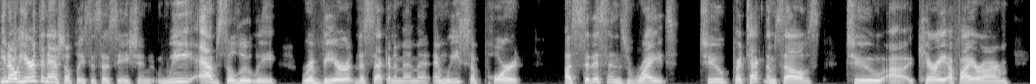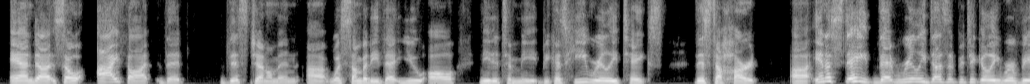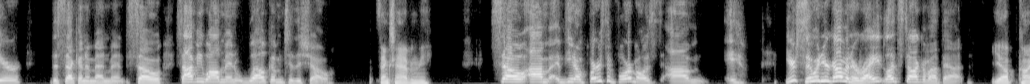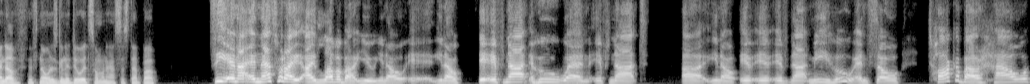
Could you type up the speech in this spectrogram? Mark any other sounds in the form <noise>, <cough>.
You know, here at the National Police Association, we absolutely revere the Second Amendment and we support a citizen's right to protect themselves, to uh, carry a firearm. And uh, so I thought that this gentleman uh, was somebody that you all needed to meet because he really takes this to heart uh, in a state that really doesn't particularly revere the Second Amendment. So, Tzvi Waldman, welcome to the show. Thanks for having me. So, um, you know, first and foremost, um, eh, you're suing your governor, right? Let's talk about that. Yep, kind of. If no one is going to do it, someone has to step up. See, and I and that's what I I love about you. You know, eh, you know, if not who, when, if not, uh, you know, if if, if not me, who? And so, talk about how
